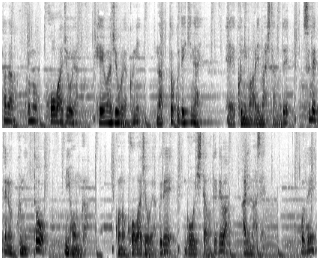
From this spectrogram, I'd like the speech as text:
ただこの講和条約平和条約に納得できない国もありましたので全ての国と日本がこの講和条約で合意したわけではありません。ここで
